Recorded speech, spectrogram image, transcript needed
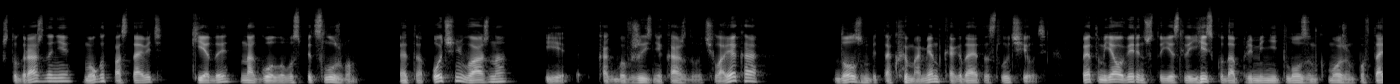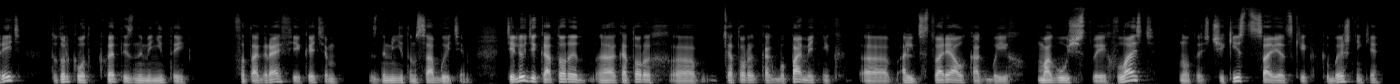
что граждане могут поставить кеды на голову спецслужбам. Это очень важно, и как бы в жизни каждого человека должен быть такой момент, когда это случилось. Поэтому я уверен, что если есть куда применить лозунг «можем повторить», то только вот к этой знаменитой фотографии, к этим знаменитым событиям. Те люди, которые, э, которых, э, которые как бы памятник э, олицетворял как бы их могущество, их власть, ну, то есть чекисты советские, КГБшники,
